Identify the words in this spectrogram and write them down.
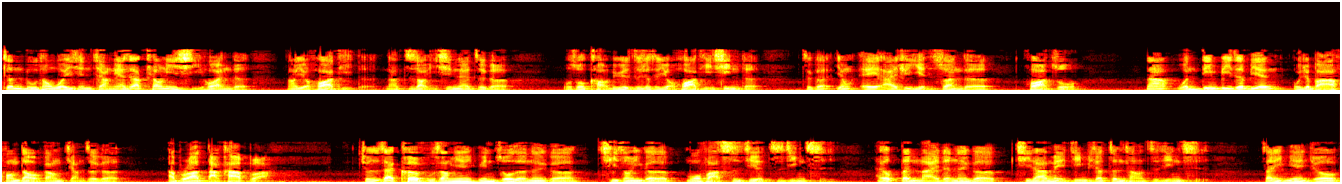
正如同我以前讲，你还是要挑你喜欢的，然后有话题的。那至少以现在这个我所考虑的，这就是有话题性的这个用 AI 去演算的画作。那稳定币这边，我就把它放到我刚刚讲这个 Abradacabra，就是在客服上面运作的那个其中一个魔法世界的资金池，还有本来的那个其他美金比较正常的资金池，在里面你就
